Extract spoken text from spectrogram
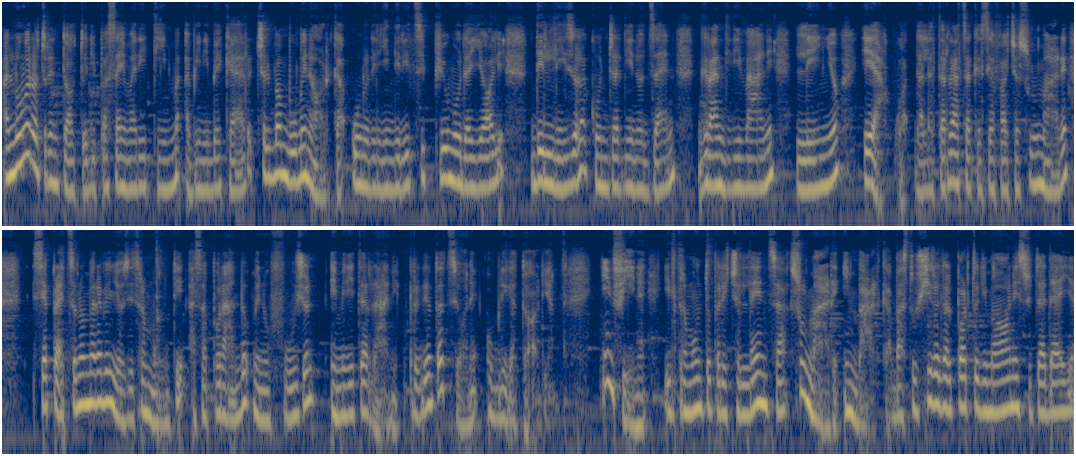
Al numero 38 di Passai Maritim a Bini Becker c'è il Bambù Menorca, uno degli indirizzi più modaioli dell'isola con giardino zen, grandi divani, legno e acqua. Dalla terrazza che si affaccia sul mare si apprezzano meravigliosi tramonti assaporando menù fusion e mediterranei, prenotazione obbligatoria. Infine, il tramonto per eccellenza sul mare, in barca. Basta uscire dal porto di Maone, Ciutadella,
